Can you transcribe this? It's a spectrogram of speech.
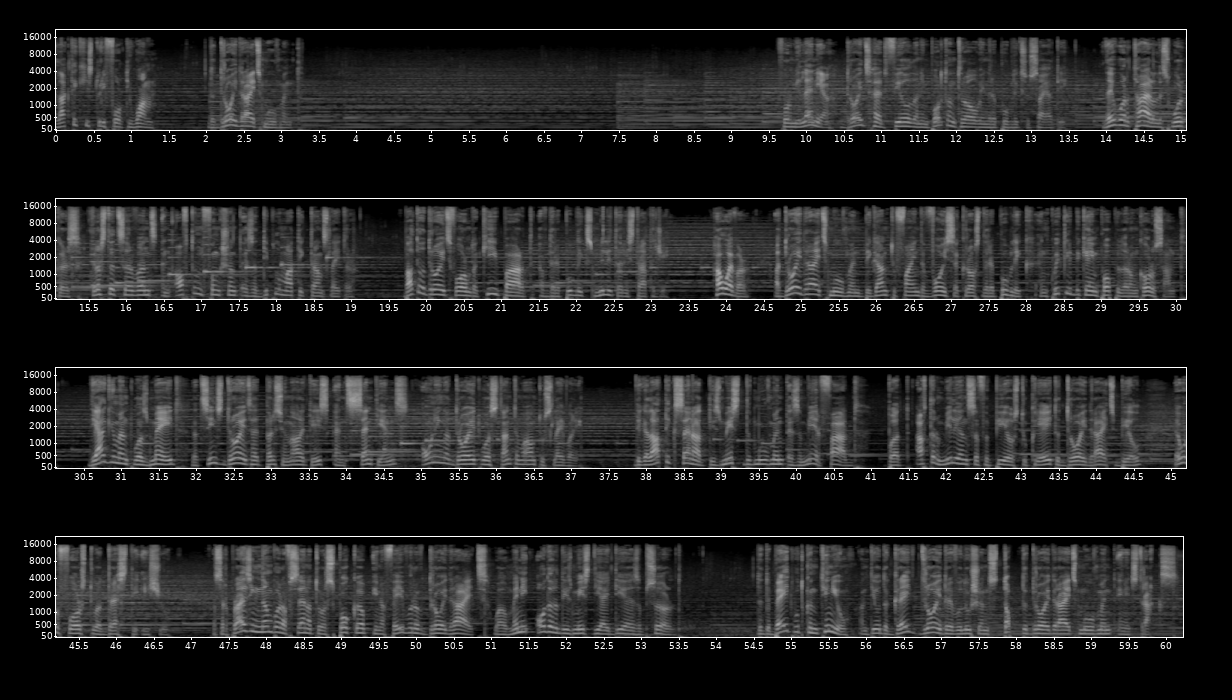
Galactic History 41 The Droid Rights Movement. For millennia, droids had filled an important role in Republic society. They were tireless workers, trusted servants, and often functioned as a diplomatic translator. Battle droids formed a key part of the Republic's military strategy. However, a droid rights movement began to find a voice across the Republic and quickly became popular on Coruscant. The argument was made that since droids had personalities and sentience, owning a droid was tantamount to slavery. The Galactic Senate dismissed the movement as a mere fad, but after millions of appeals to create a droid rights bill, they were forced to address the issue. A surprising number of senators spoke up in favor of droid rights, while many others dismissed the idea as absurd. The debate would continue until the Great Droid Revolution stopped the droid rights movement in its tracks.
